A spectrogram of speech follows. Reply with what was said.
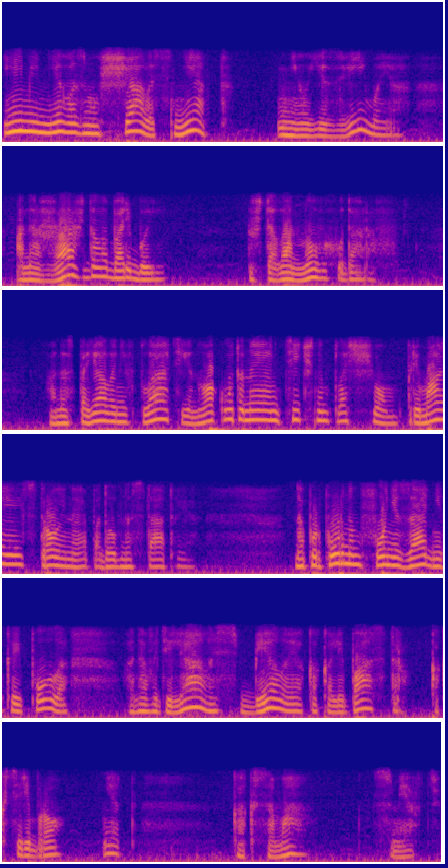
ими не возмущалась, нет, неуязвимая, она жаждала борьбы, ждала новых ударов. Она стояла не в платье, но окутанная античным плащом, прямая и стройная, подобно статуе. На пурпурном фоне задника и пола она выделялась, белая, как алебастр, как серебро. Нет, как сама смерть.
